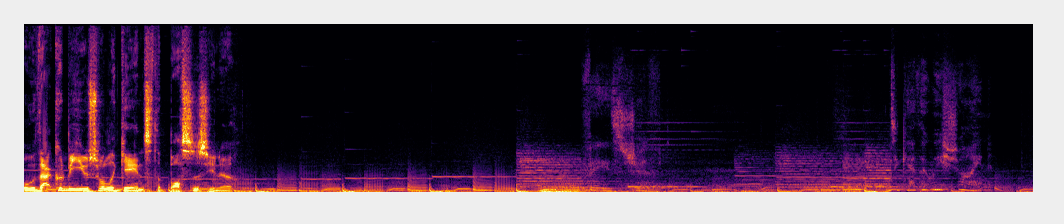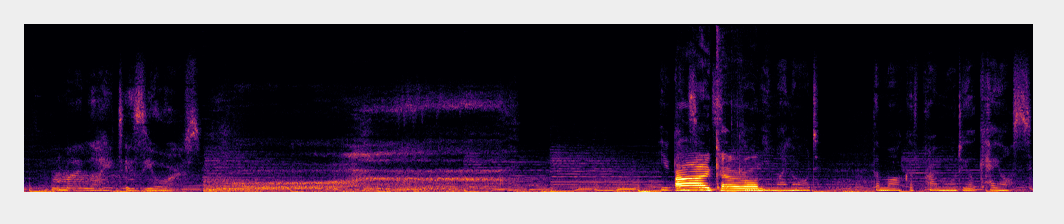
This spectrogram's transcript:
Oh, that could be useful against the bosses, you know. Hi, Charon. my lord. The mark of primordial chaos.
